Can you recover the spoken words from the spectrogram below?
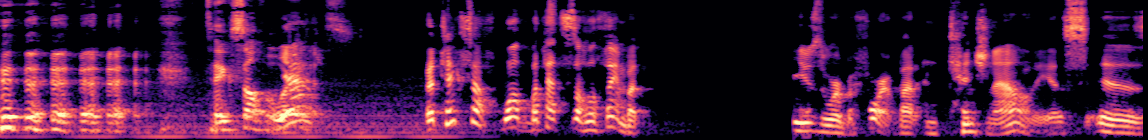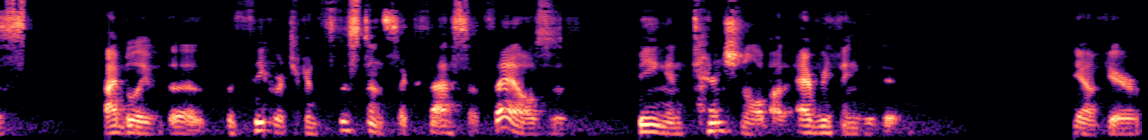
take self awareness. Yeah. But take self well, but that's the whole thing. But use the word before But intentionality is is I believe the the secret to consistent success at sales is being intentional about everything you do. You know, if you're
